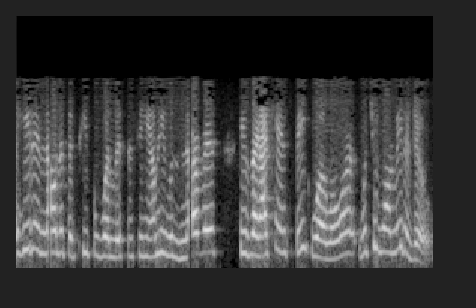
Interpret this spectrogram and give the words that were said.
he didn't know that the people would listen to him. He was nervous. He was like, I can't speak well, Lord. What you want me to do?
